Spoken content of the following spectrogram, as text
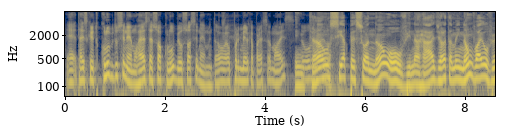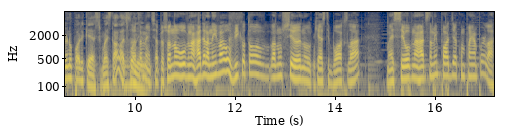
é, tá escrito Clube do Cinema. O resto é só clube ou só cinema. Então é o primeiro que aparece é nós. Então, se a pessoa não ouve na rádio, ela também não vai ouvir no podcast, mas tá lá Exatamente. disponível. Exatamente. Se a pessoa não ouve na rádio, ela nem vai ouvir que eu tô anunciando o Castbox lá. Mas se ouve na rádio, você também pode acompanhar por lá.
